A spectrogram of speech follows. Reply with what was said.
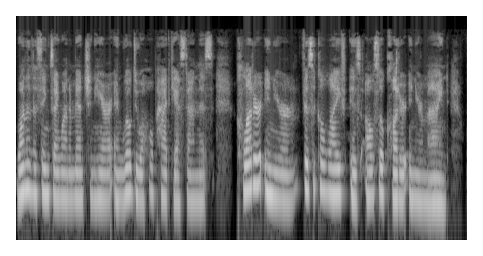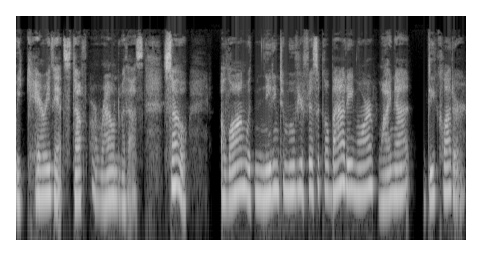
one of the things I want to mention here, and we'll do a whole podcast on this, clutter in your physical life is also clutter in your mind. We carry that stuff around with us. So, along with needing to move your physical body more, why not declutter?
